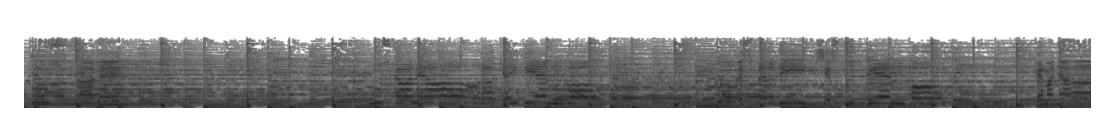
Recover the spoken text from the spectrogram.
Búscale, búscale ahora que hay tiempo, no desperdicies tu tiempo, que mañana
